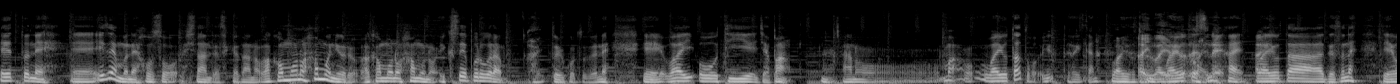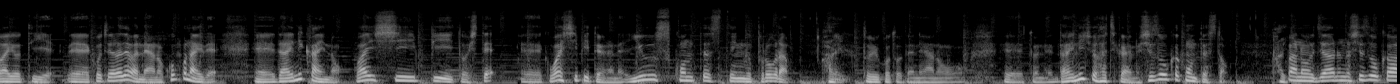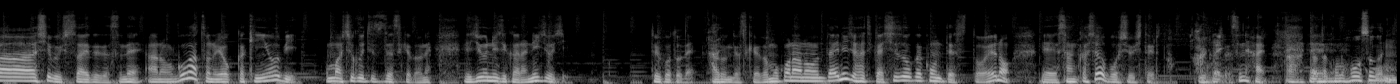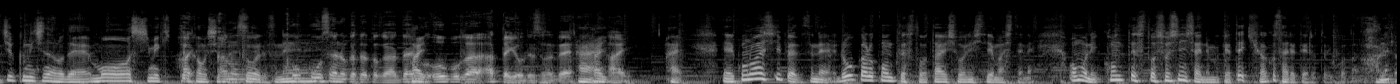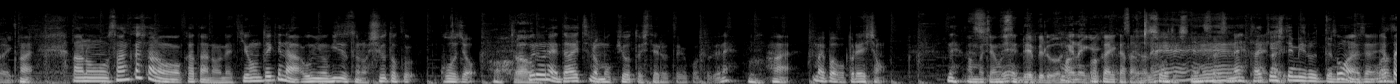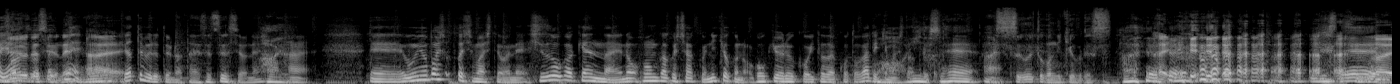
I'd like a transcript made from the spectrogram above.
えっとね、えー、以前もね放送したんですけどあの若者ハムによる若者ハムの育成プログラムということでね、はいえー、YOTA ジャパンあのまあ、ワイオタと言ったらいいかな。ワイオタ、ワイオタですね。はい、ワイオタですね。えー、YOTA、えー。こちらではね、あの国内で、えー、第2回の YCP として、えー、YCP というのはね、ユースコンテスティングプログラム。はい、ということでね、あのえーとね第28回の静岡コンテスト、はい、あの JR の静岡支部主催でですねあの5月の4日金曜日、まあ、祝日ですけどね12時から20時ということであるんですけれども、はい、このあの第28回静岡コンテストへの、えー、参加者を募集しているということですね、はい、はい、ただこの放送が29日なので、うん、もう締め切ってるかもしれない、そうですね。高校生の方とかだいぶ応募があったようですので、はいはい。えー、この ICP はですねローカルコンテストを対象にしていましてね主にコンテスト初心者に向けて企画されているということなんですね、はい、はい、あの参加者の方の、ね、基本的な運用技術の習得向上。これを、ね、第一の目標としているということでね、うん、はい。まあ、やっぱオペレーション。ね、あんまちゃんね、レベルを上げなきゃいけない、まあ、若い方がね、そうですね、体験してみるっていうのは、そうなんですよね、やっぱりや,、ですよね、やってみるというのは大切ですよね。はい、はいえー、運用場所としましてはね静岡県内の本格尺2局のご協力をいただくことができました。いいですね、はい、すごいところ2局です。はい、はい、いいです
